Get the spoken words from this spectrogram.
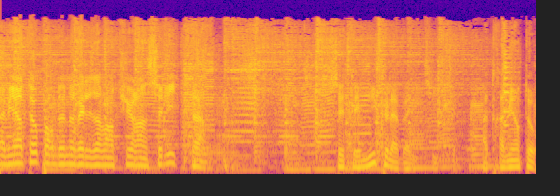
À bientôt pour de nouvelles aventures insolites. C'était Nicolas Baltic. À très bientôt.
